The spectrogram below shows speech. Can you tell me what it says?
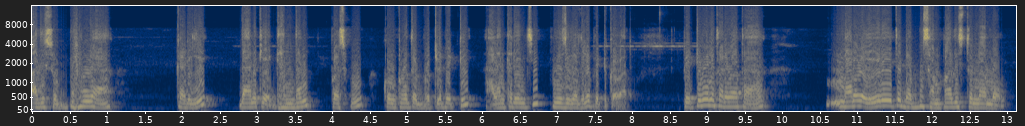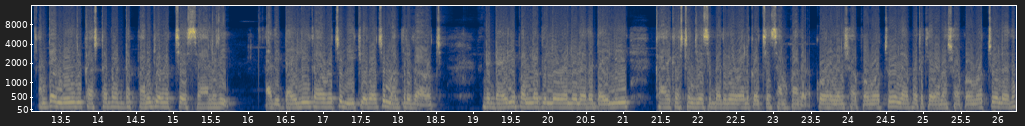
అది శుభ్రంగా కడిగి దానికి గంధం పసుపు కుంకుమతో బొట్లు పెట్టి అలంకరించి పూజ గదిలో పెట్టుకోవాలి. పెట్టుకున్న తర్వాత మనం ఏదైతే డబ్బు సంపాదిస్తున్నామో అంటే మీరు కష్టపడ్డ పనికి వచ్చే శాలరీ అది డైలీ కావచ్చు వీక్లీ కావచ్చు మంత్లీ కావచ్చు అంటే డైలీ పనిలోకి వెళ్ళే వాళ్ళు లేదా డైలీ కాయ కష్టం చేసి బతికే వాళ్ళకి వచ్చే సంపాదన కూరగాయల షాప్ అవ్వచ్చు లేకపోతే కిరాణా షాప్ అవ్వచ్చు లేదా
